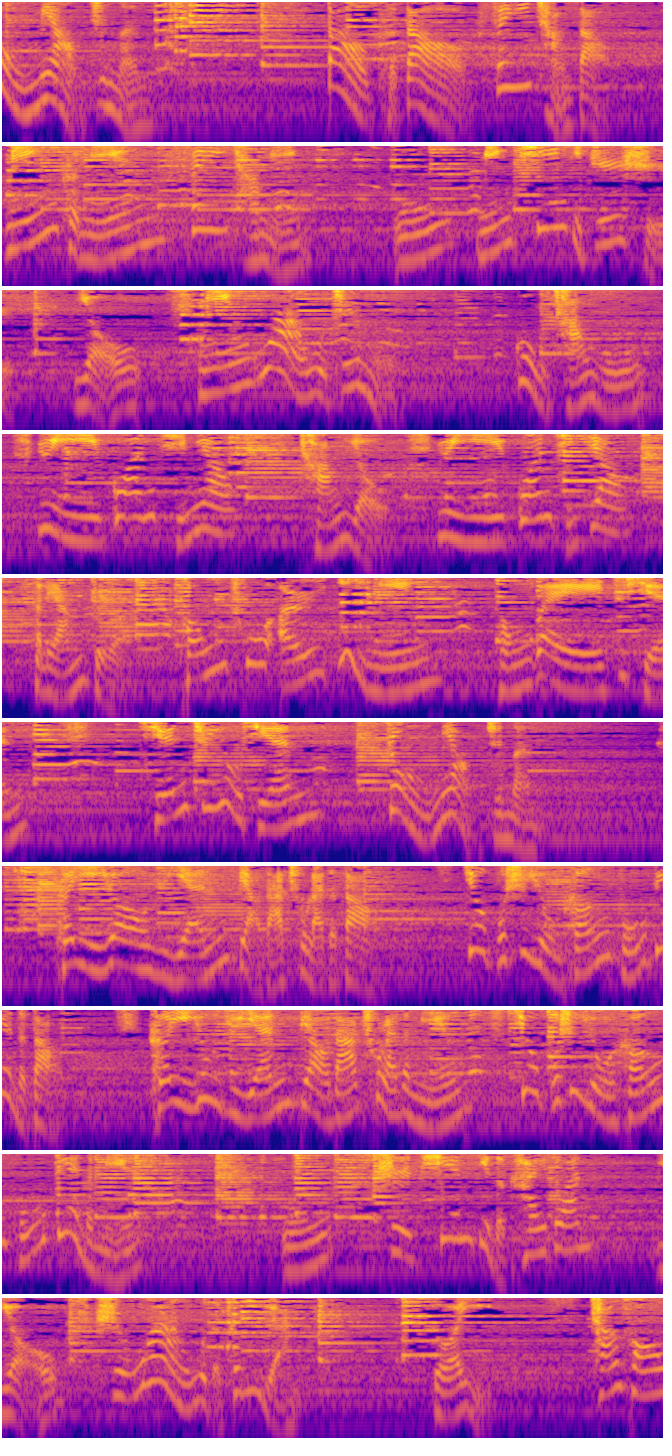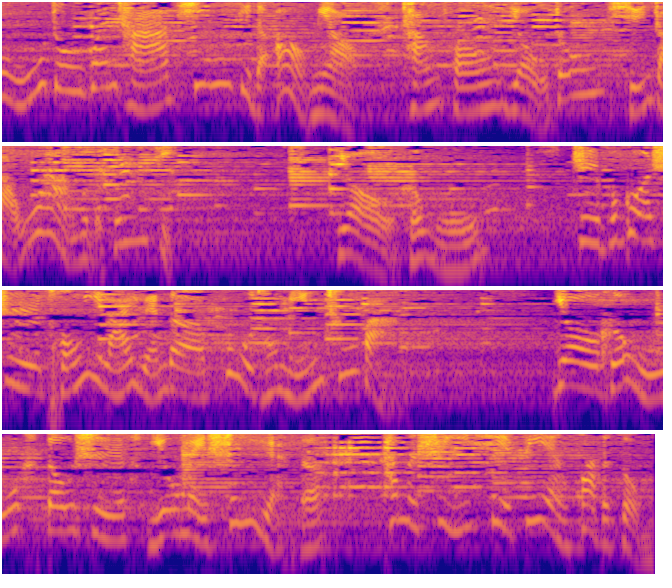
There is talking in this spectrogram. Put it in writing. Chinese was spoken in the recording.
众妙之门。道可道，非常道；名可名，非常名。无名天地之始，有名万物之母。故常无，欲以观其妙；常有，欲以观其教。此两者，同出而异名，同谓之玄。玄之又玄，众妙之门。可以用语言表达出来的道，就不是永恒不变的道。可以用语言表达出来的名，就不是永恒不变的名。无是天地的开端，有是万物的根源。所以，常从无中观察天地的奥妙，常从有中寻找万物的踪迹。有和无，只不过是同一来源的不同名称罢了。有和无都是优美深远的，它们是一切变化的总。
